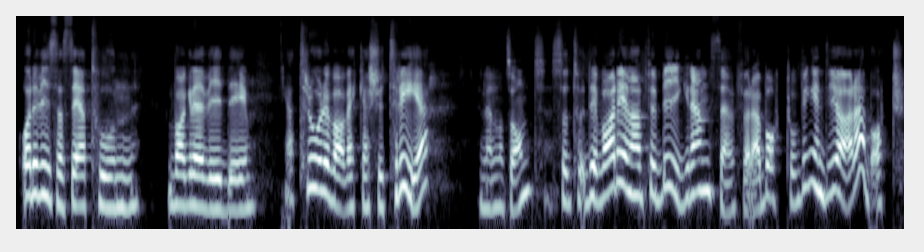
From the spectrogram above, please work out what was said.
och det visade sig att hon var gravid i, jag tror det var vecka 23 eller något sånt. Så det var redan förbi gränsen för abort. Hon fick inte göra abort.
